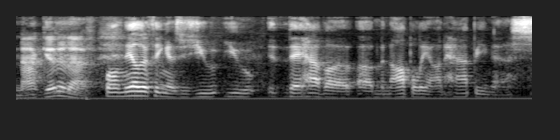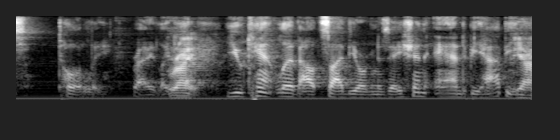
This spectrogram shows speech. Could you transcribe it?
Not good enough. Well, and the other thing is, is you you they have a, a monopoly on happiness. Totally. Right. Like Right. You can't live outside the organization and be happy. Yeah.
